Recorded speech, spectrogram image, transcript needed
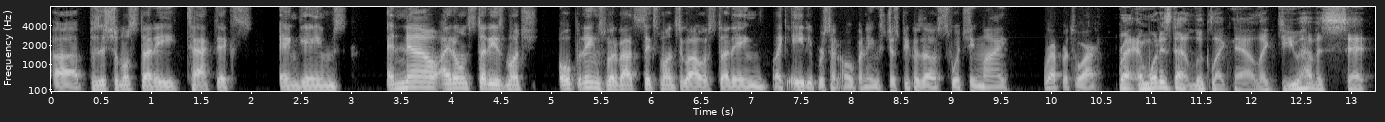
uh, positional study, tactics, end games. And now I don't study as much openings, but about six months ago, I was studying like 80% openings just because I was switching my repertoire. Right. And what does that look like now? Like, do you have a set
